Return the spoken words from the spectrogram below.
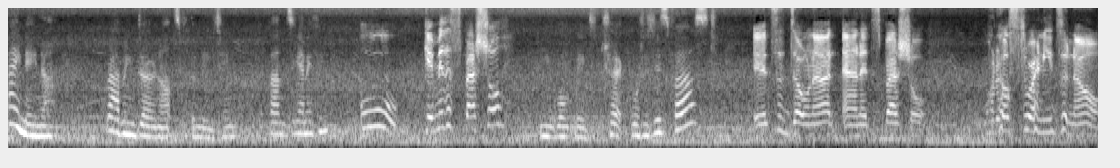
Hey Neenah, grabbing donuts for the meeting. Fancy anything? Ooh, give me the special. You want me to check what it is first? It's a donut and it's special. What else do I need to know?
